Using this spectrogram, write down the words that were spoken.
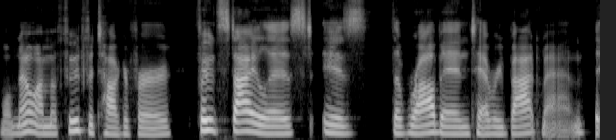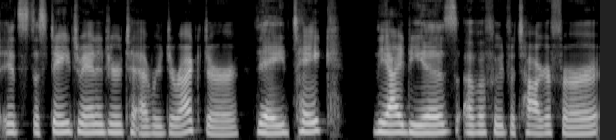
Well, no, I'm a food photographer. Food stylist is the Robin to every Batman, it's the stage manager to every director. They take the ideas of a food photographer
